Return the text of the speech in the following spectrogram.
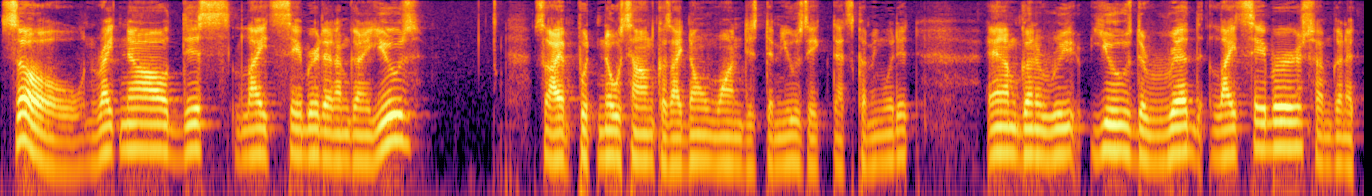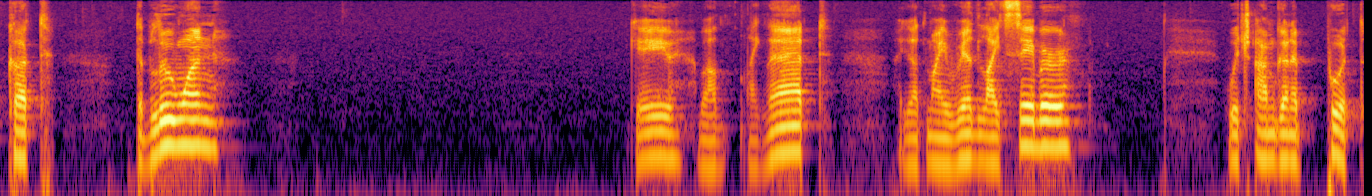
so right now this lightsaber that I'm gonna use so I put no sound because I don't want this the music that's coming with it. And I'm gonna use the red lightsaber so I'm gonna cut the blue one. Okay about like that. I got my red lightsaber which I'm gonna put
